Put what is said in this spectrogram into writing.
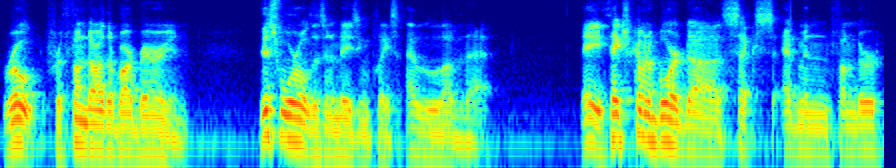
wrote for Thundarr the Barbarian. This world is an amazing place. I love that. Hey, thanks for coming aboard, uh, Sex Edmund Thunder.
